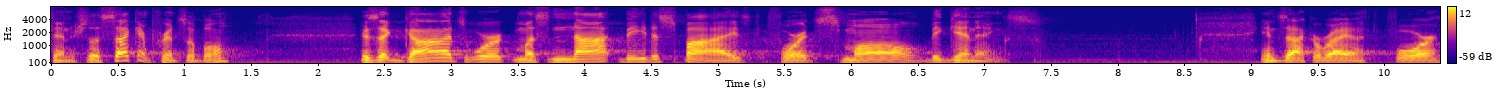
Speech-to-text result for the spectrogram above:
finished. The second principle is that God's work must not be despised for its small beginnings. In Zechariah 4,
